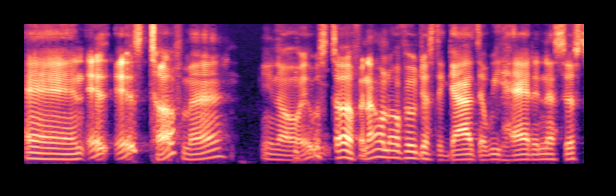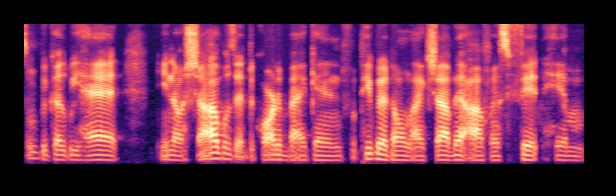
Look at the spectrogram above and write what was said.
And it, it's tough, man. You know, it was tough. And I don't know if it was just the guys that we had in that system because we had, you know, Schaub was at the quarterback. And for people that don't like Schaub, that offense fit him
